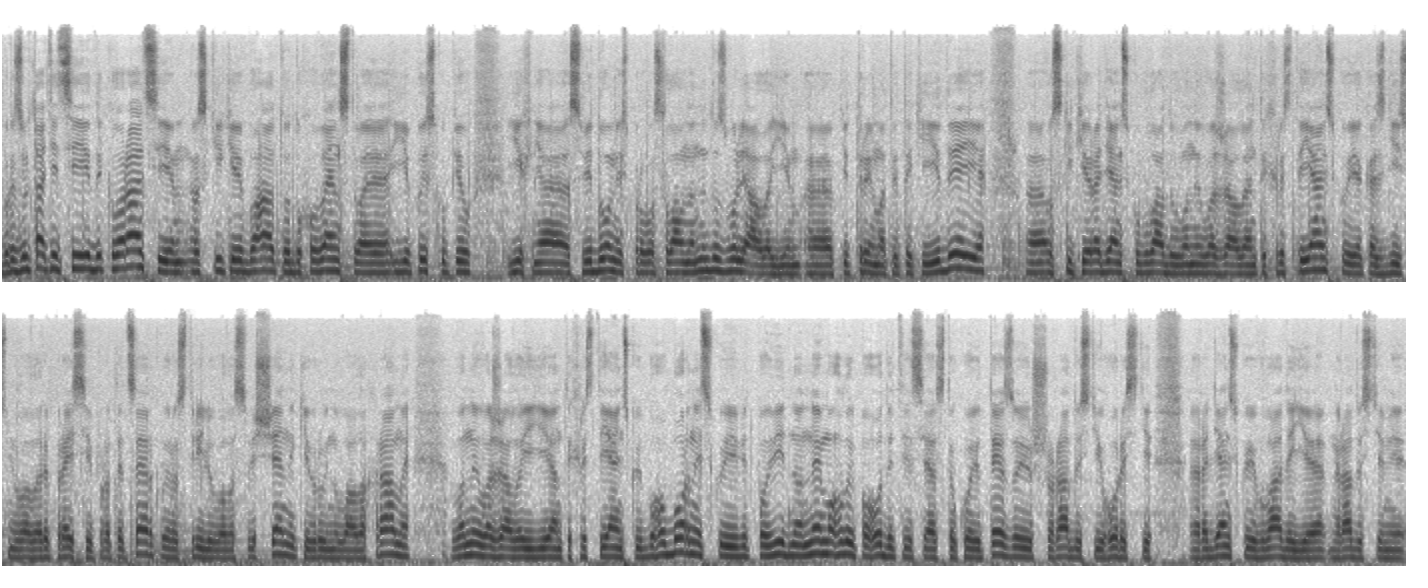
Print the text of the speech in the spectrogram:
В результаті цієї декларації, оскільки багато духовенства єпископів, їхня свідомість православна не дозволяла їм е, підтримати такі ідеї, е, оскільки радянську владу вони вважали антихристиянською, яка здійснювала репресії проти церкви, розстрілювала священиків, руйнувала храми. Вони вважали її антихристиянською богоборницькою. і, Відповідно, не могли погодитися з такою тезою, що радості і горесті радянської влади є радостями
